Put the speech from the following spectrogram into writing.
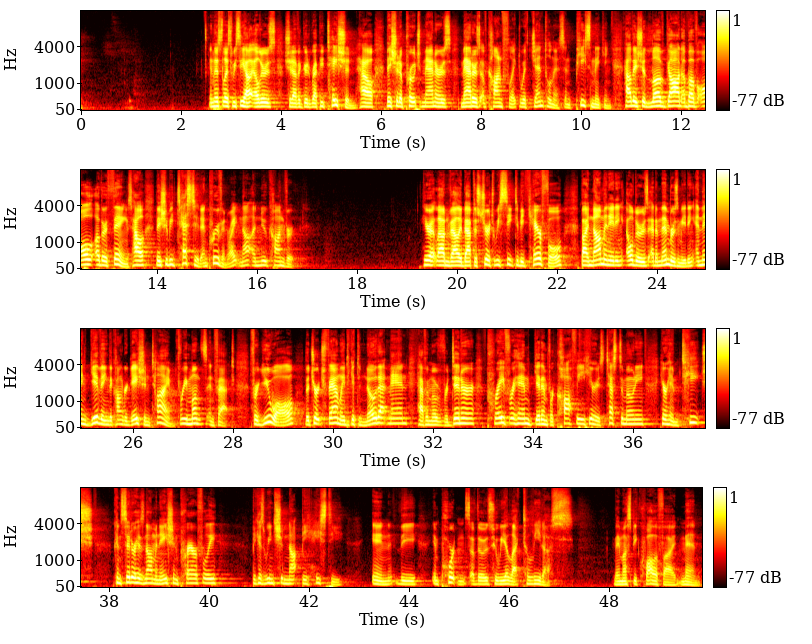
In this list, we see how elders should have a good reputation, how they should approach matters, matters of conflict with gentleness and peacemaking, how they should love God above all other things, how they should be tested and proven, right? Not a new convert. Here at Loudoun Valley Baptist Church, we seek to be careful by nominating elders at a members' meeting and then giving the congregation time, three months, in fact, for you all, the church family, to get to know that man, have him over for dinner, pray for him, get him for coffee, hear his testimony, hear him teach, consider his nomination prayerfully, because we should not be hasty in the importance of those who we elect to lead us. They must be qualified men.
